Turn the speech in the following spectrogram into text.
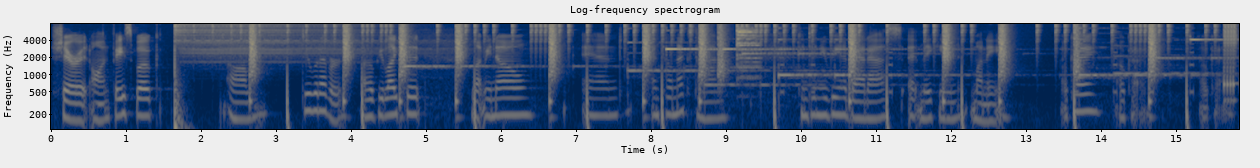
share it on Facebook. Um, do whatever. I hope you liked it. Let me know. And until next time, continue being a badass at making money. Okay? Okay. Okay.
